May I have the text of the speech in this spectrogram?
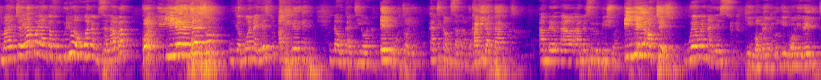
Macho yako yangafunguliwa uone msalaba. Jesu ungemwona yesu ak na ukajiona. En kimurtoyon katika msalaba. Kakikatat Ame, a- amesulubishwa. Inye ak wewe na yesu. Kingokirerit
